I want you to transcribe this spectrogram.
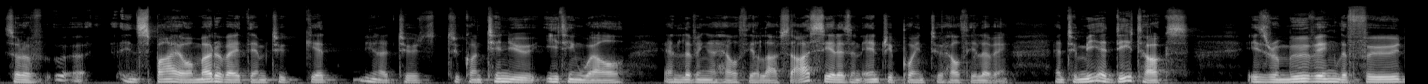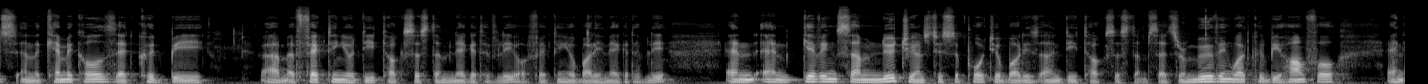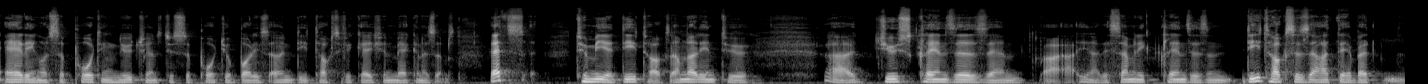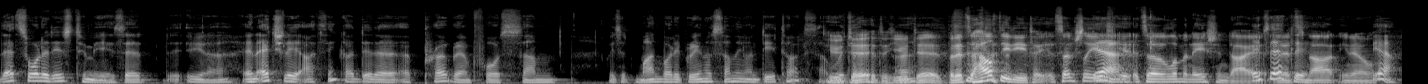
sort of uh, inspire or motivate them to get, you know, to, to continue eating well and living a healthier life. So I see it as an entry point to healthy living. And to me, a detox is removing the foods and the chemicals that could be um, affecting your detox system negatively or affecting your body negatively, and and giving some nutrients to support your body's own detox system. So it's removing what could be harmful and adding or supporting nutrients to support your body's own detoxification mechanisms. That's to me a detox. I'm not into uh, juice cleansers and uh, you know there's so many cleansers and detoxes out there but that's all it is to me is that you know and actually i think i did a, a program for some was it mind body green or something on detox? You did I, you did but it's a healthy detox essentially yeah. it's an elimination diet exactly it's not you know yeah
